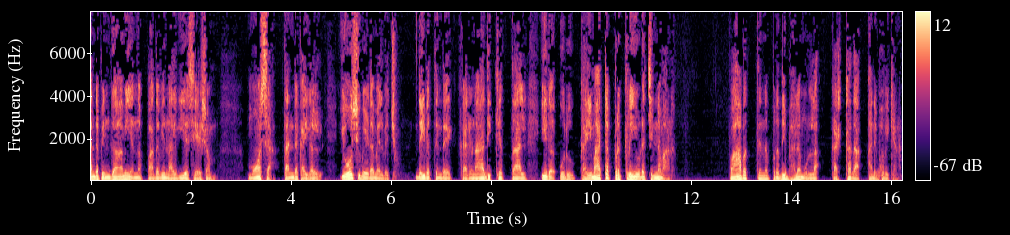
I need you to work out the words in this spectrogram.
തന്റെ പിൻഗാമി എന്ന പദവി നൽകിയ ശേഷം മോശ തന്റെ കൈകൾ യോശുവയുടെ മേൽ വെച്ചു. ദൈവത്തിന്റെ കരുണാധിക്യത്താൽ ഇത് ഒരു കൈമാറ്റ പ്രക്രിയയുടെ ചിഹ്നമാണ്. പാപത്തിന് പ്രതിഫലമുള്ള കഷ്ടത അനുഭവിക്കണം.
